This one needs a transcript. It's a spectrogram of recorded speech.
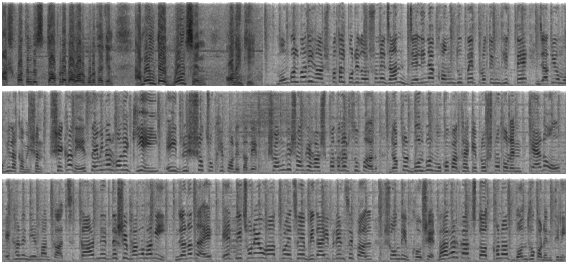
হাসপাতালের স্টাফরা ব্যবহার করে থাকেন, এমনটাই বলছেন অনেকেই। মঙ্গলবারই হাসপাতাল পরিদর্শনে যান ডেলিনা খংদুপের প্রতিনিধিত্বে জাতীয় মহিলা কমিশন। সেখানে সেমিনার হলে গিয়েই এই দৃশ্য চোখে পড়ে তাদের। সঙ্গে সঙ্গে হাসপাতালের সুপার ডক্টর বুলবুল মুখোপাধ্যায়কে প্রশ্ন তোলেন, কেন এখানে নির্মাণ কাজ? কার নির্দেশে ভাঙাভাঙি? জানা যায়, এর পিছনেও হাত রয়েছে বিদায়ী প্রিন্সিপাল সন্দীপ ঘোষের। ভাঙার কাজ তৎক্ষণাৎ বন্ধ করেন তিনি।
